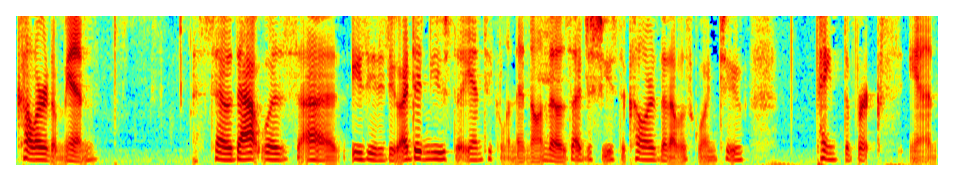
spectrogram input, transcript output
colored them in. So that was uh, easy to do. I didn't use the antique linen on those. I just used the color that I was going to paint the bricks in.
